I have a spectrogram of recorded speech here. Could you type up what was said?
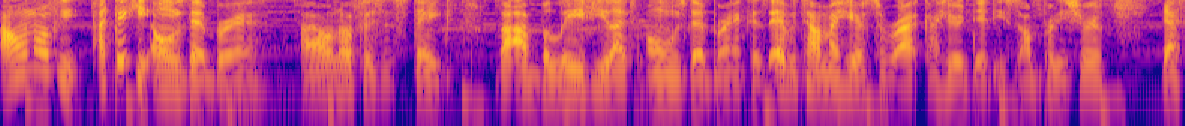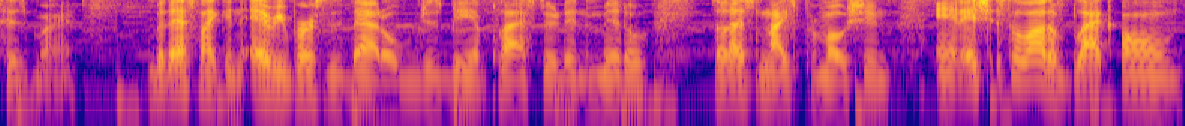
I don't know if he. I think he owns that brand. I don't know if it's a stake, but I believe he like owns that brand. Because every time I hear Ciroc, I hear Diddy, so I'm pretty sure that's his brand. But that's like in every Verzuz battle, just being plastered in the middle. So that's nice promotion, and it's just a lot of black owned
